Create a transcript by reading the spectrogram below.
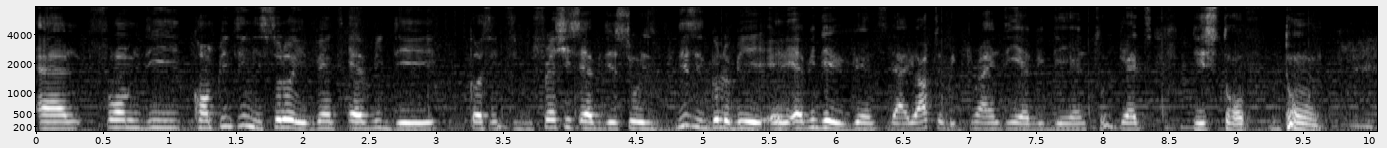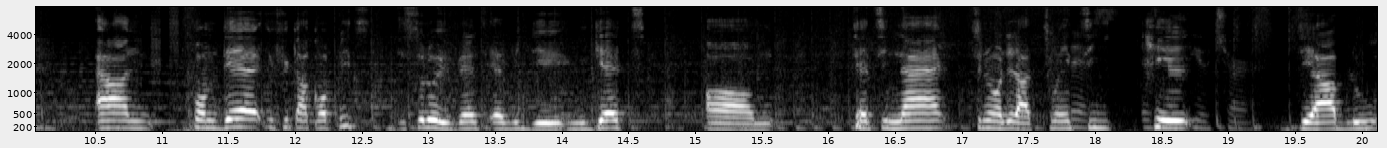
And from the completing the solo event every day, because it refreshes every day, so this is going to be an everyday event that you have to be grinding every day and to get this stuff done. And from there if you can complete the solo event every day you get um 39 320k diablo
